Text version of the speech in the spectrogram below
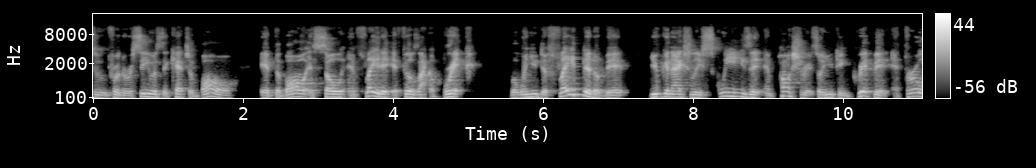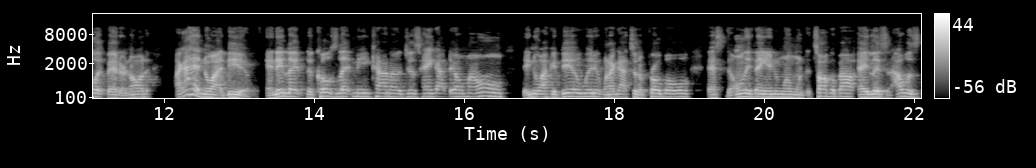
to for the receivers to catch a ball. If the ball is so inflated, it feels like a brick. But when you deflate it a bit, you can actually squeeze it and puncture it so you can grip it and throw it better and all that. Like I had no idea. And they let the coach let me kind of just hang out there on my own. They knew I could deal with it. When I got to the Pro Bowl, that's the only thing anyone wanted to talk about. Hey, listen, I was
